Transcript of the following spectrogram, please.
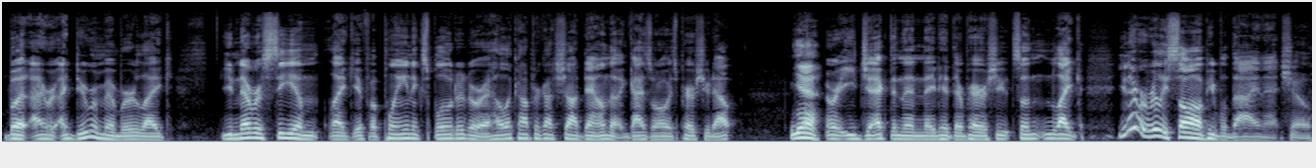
But I, I do remember like you never see them like if a plane exploded or a helicopter got shot down, the guys would always parachute out Yeah. or eject, and then they'd hit their parachute. So like you never really saw people die in that show.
